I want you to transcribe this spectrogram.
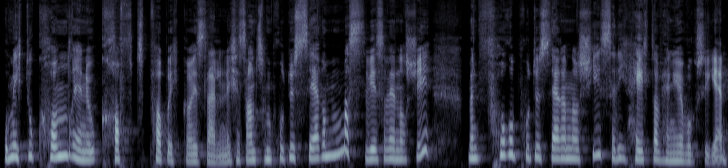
Og mitokondriene er jo kraftfabrikker i cellene ikke sant, som produserer massevis av energi, men for å produsere energi så er de helt avhengige av oksygen.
